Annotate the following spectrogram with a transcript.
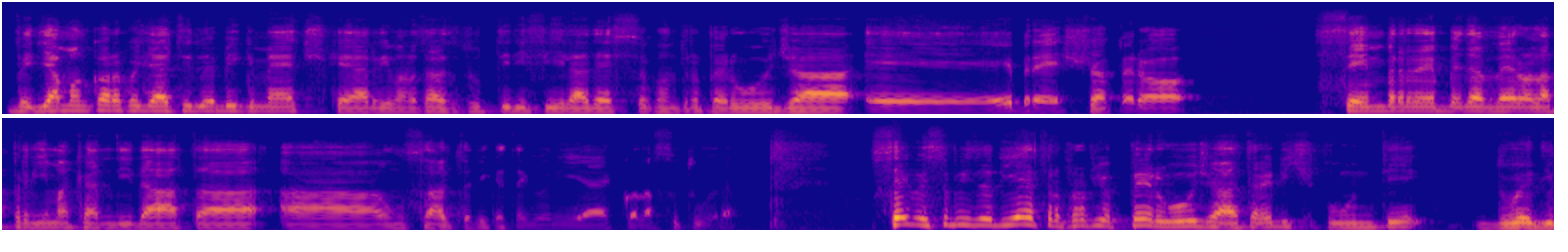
vediamo ancora quegli altri due big match che arrivano tra tutti di fila adesso contro Perugia e, e Brescia, però sembrerebbe davvero la prima candidata a un salto di categoria, ecco la futura. Segue subito dietro proprio Perugia a 13 punti, due di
